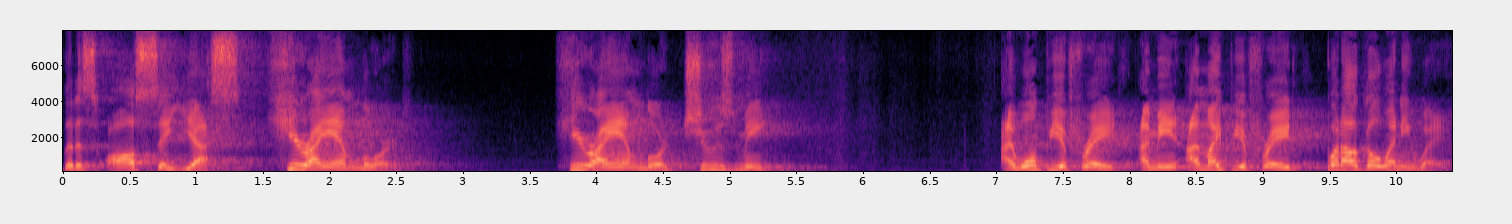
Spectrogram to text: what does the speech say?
Let us all say yes. Here I am, Lord. Here I am, Lord. Choose me. I won't be afraid. I mean, I might be afraid, but I'll go anyway.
